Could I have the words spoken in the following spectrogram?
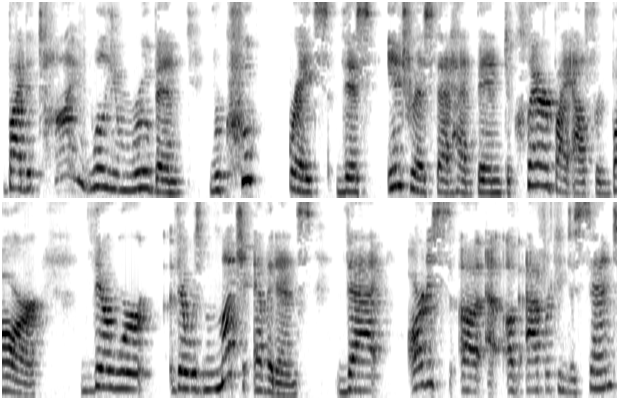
by the time William Rubin recuperates this interest that had been declared by Alfred Barr, there were there was much evidence that artists uh, of African descent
